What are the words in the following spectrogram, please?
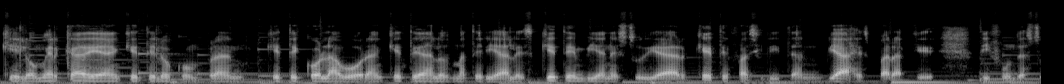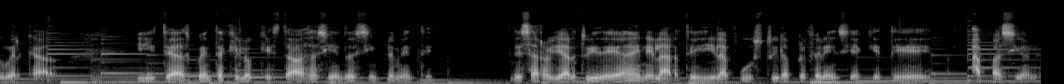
que lo mercadean, que te lo compran, que te colaboran, que te dan los materiales, que te envían a estudiar, que te facilitan viajes para que difundas tu mercado y te das cuenta que lo que estabas haciendo es simplemente desarrollar tu idea en el arte y el gusto y la preferencia que te apasiona.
